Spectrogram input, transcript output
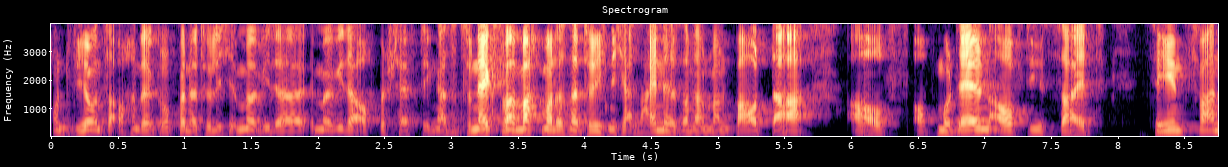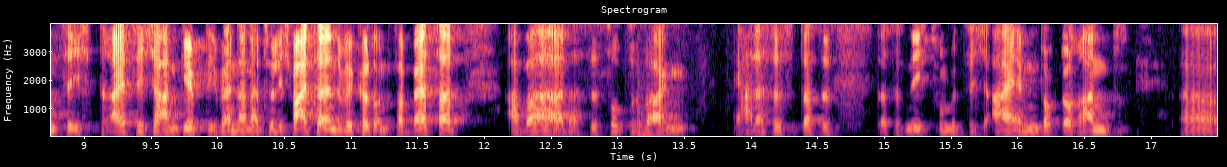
und wir uns auch in der Gruppe natürlich immer wieder, immer wieder auch beschäftigen. Also zunächst mal macht man das natürlich nicht alleine, sondern man baut da auf, auf Modellen auf, die es seit 10, 20, 30 Jahren gibt. Die werden dann natürlich weiterentwickelt und verbessert, aber das ist sozusagen ja, das ist, das ist, das ist nichts, womit sich ein Doktorand äh,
